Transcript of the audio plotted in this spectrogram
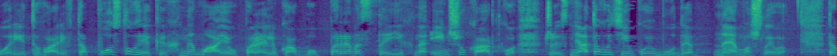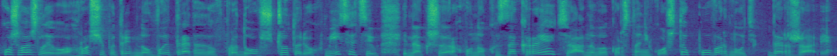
категорії товарів та послуг, яких немає у переліку, або перевести їх на іншу картку чи зняти готівкою буде неможливо. Також важливо, гроші потрібно витратити впродовж чотирьох місяців, інакше рахунок закриють, а невикористані кошти повернуть державі.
